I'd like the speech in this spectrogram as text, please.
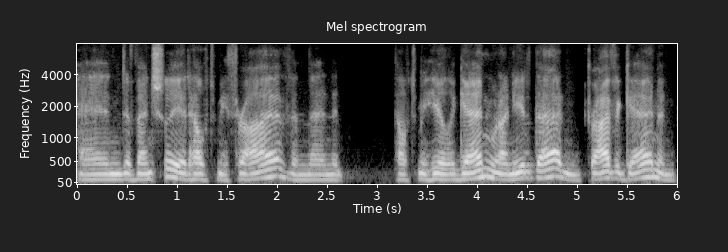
and eventually it helped me thrive and then it helped me heal again when i needed that and thrive again and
